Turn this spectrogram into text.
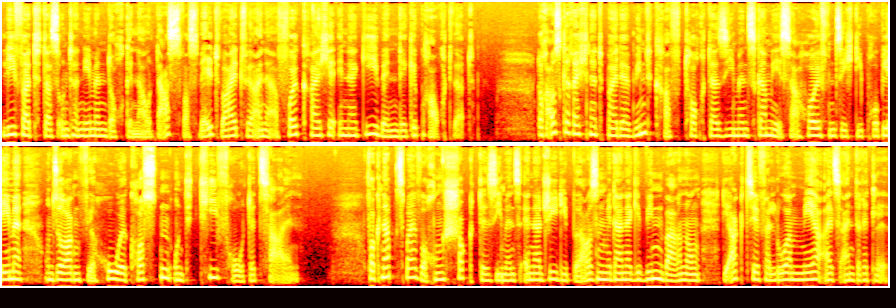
Liefert das Unternehmen doch genau das, was weltweit für eine erfolgreiche Energiewende gebraucht wird. Doch ausgerechnet bei der Windkrafttochter Siemens Gamesa häufen sich die Probleme und sorgen für hohe Kosten und tiefrote Zahlen. Vor knapp zwei Wochen schockte Siemens Energy die Börsen mit einer Gewinnwarnung. Die Aktie verlor mehr als ein Drittel.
